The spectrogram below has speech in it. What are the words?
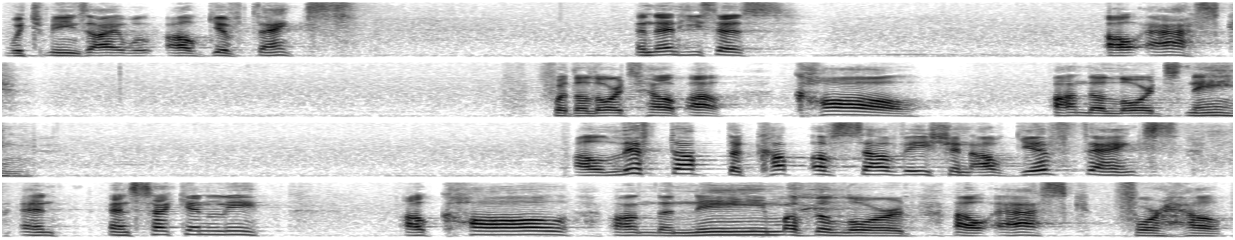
which means I will, I'll give thanks. And then he says, I'll ask for the Lord's help. I'll call on the Lord's name. I'll lift up the cup of salvation. I'll give thanks. And, and secondly, I'll call on the name of the Lord. I'll ask for help.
